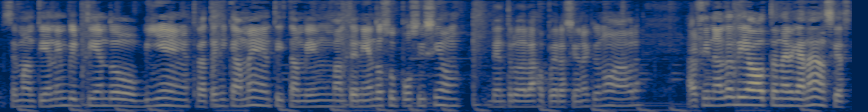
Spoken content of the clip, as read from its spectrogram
se mantiene invirtiendo bien estratégicamente y también manteniendo su posición dentro de las operaciones que uno abra al final del día va a obtener ganancias.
